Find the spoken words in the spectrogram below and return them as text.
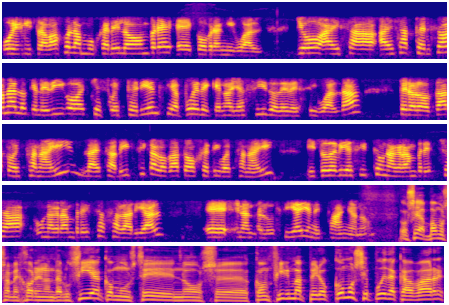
o en mi trabajo las mujeres y los hombres eh, cobran igual. Yo a, esa, a esas personas lo que le digo es que su experiencia puede que no haya sido de desigualdad, pero los datos están ahí, las estadísticas, los datos objetivos están ahí y todavía existe una gran brecha, una gran brecha salarial eh, en Andalucía y en España, ¿no? O sea, vamos a mejor en Andalucía, como usted nos eh, confirma, pero ¿cómo se puede acabar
